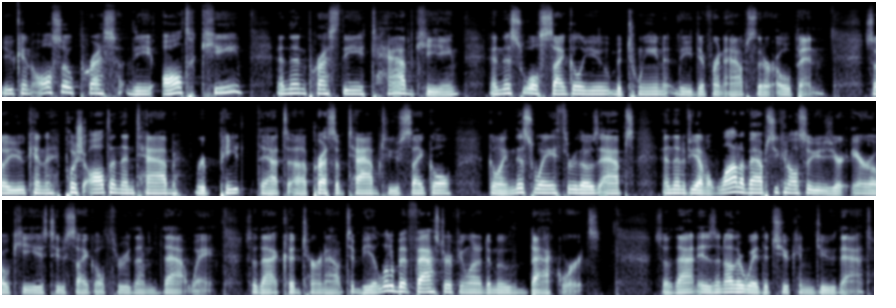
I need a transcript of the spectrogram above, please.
you can also press the Alt key and then press the Tab key, and this will cycle you between the different apps that are open. So you can push Alt and then Tab, repeat that uh, press of Tab to cycle going this way through those apps. And then if you have a lot of apps, you can also use your arrow keys to cycle through them that way. So that could turn out to be a little bit faster if you wanted to move backwards. So that is another way that you can do that.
